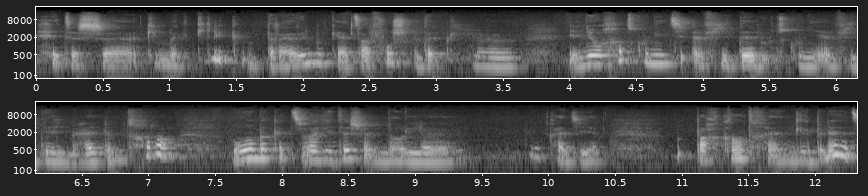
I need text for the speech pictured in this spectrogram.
حيتاش كما قلت لك الدراري ما كيعترفوش بداك يعني واخا تكوني انت infidèle وتكوني infidèle مع بنت أخرى هو ما كتفاليداش عنده القضية. par contre عند البنات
